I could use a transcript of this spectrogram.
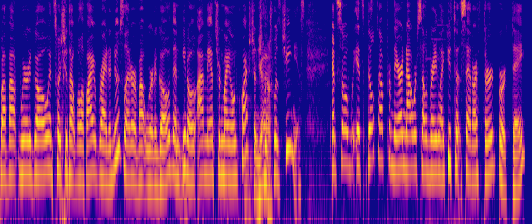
about where to go and so she thought well if i write a newsletter about where to go then you know i'm answering my own questions Yeah. which was genius and so it's built up from there and now we're celebrating like you th- said our third birthday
